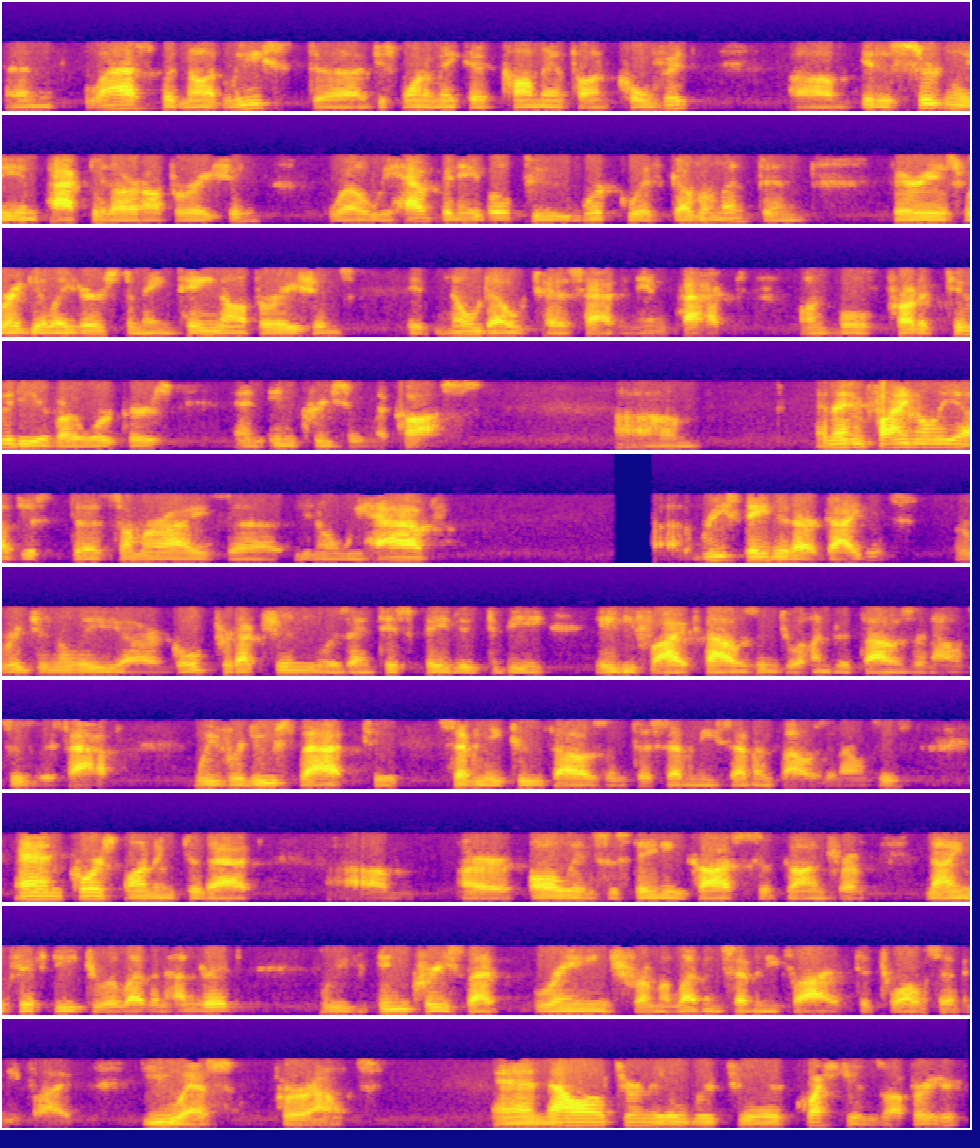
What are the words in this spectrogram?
And last but not least, uh just want to make a comment on COVID. Um, it has certainly impacted our operation. While we have been able to work with government and various regulators to maintain operations, it no doubt has had an impact on both productivity of our workers and increasing the costs. Um, and then finally, I'll just uh, summarize. Uh, you know, we have uh, restated our guidance. Originally, our gold production was anticipated to be 85,000 to 100,000 ounces this half. We've reduced that to 72,000 to 77,000 ounces. And corresponding to that, um, our all-in sustaining costs have gone from 950 to 1100. We've increased that range from 1175 to 1275 US per ounce. And now I'll turn it over to our questions, operator.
